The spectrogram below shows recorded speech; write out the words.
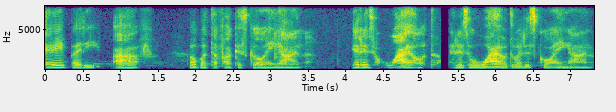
everybody off of what the fuck is going on. It is wild. It is wild what is going on.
